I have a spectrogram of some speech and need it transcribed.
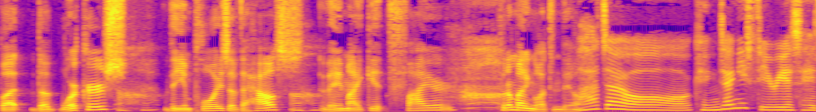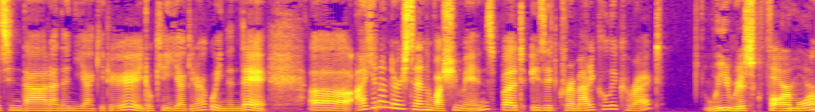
But the workers, the employees of the house, they might get fired. 그런 말인 것 같은데요. 맞아요. 굉장히 serious해진다라는 이야기를 이렇게 이야기를 하고 있는데 uh, I can understand what she means, but is it grammatically correct? We risk far more.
